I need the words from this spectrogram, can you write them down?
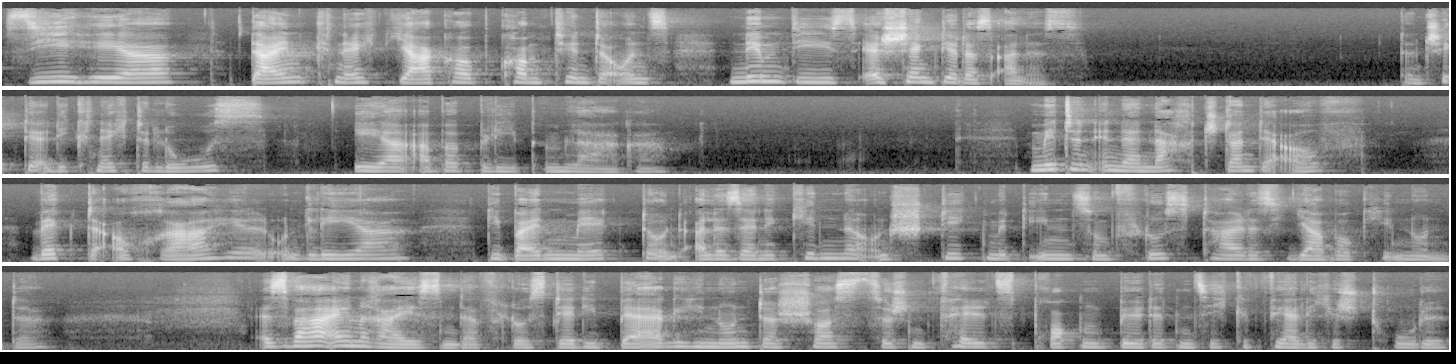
sieh her, dein Knecht Jakob kommt hinter uns, nimm dies, er schenkt dir das alles. Dann schickte er die Knechte los, er aber blieb im Lager. Mitten in der Nacht stand er auf, weckte auch Rahel und Lea, die beiden Mägde und alle seine Kinder und stieg mit ihnen zum Flusstal des Jabok hinunter. Es war ein reißender Fluss, der die Berge hinunterschoss, zwischen Felsbrocken bildeten sich gefährliche Strudel.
